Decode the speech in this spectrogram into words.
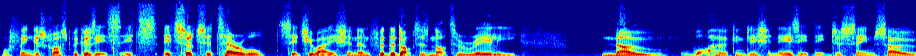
Well, fingers crossed because it's it's it's such a terrible situation, and for the doctors not to really know what her condition is, it it just seems so,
